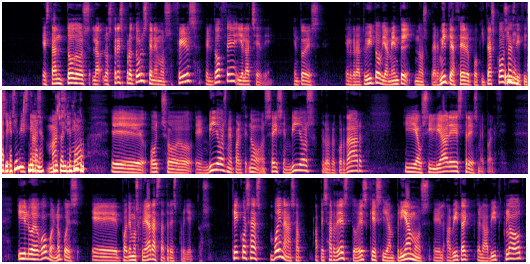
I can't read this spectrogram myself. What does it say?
están todos los tres Pro Tools, tenemos First, el 12 y el HD. Entonces, el gratuito obviamente nos permite hacer poquitas cosas, 16 pistas máximo, eh, 8 envíos, me parece, no, 6 envíos, creo recordar y auxiliares tres, me parece. Y luego, bueno, pues eh, podemos crear hasta tres proyectos. ¿Qué cosas buenas a, pesar de esto? Es que si ampliamos el Habit, el Cloud,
